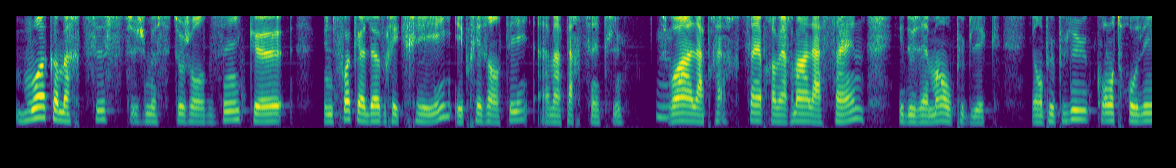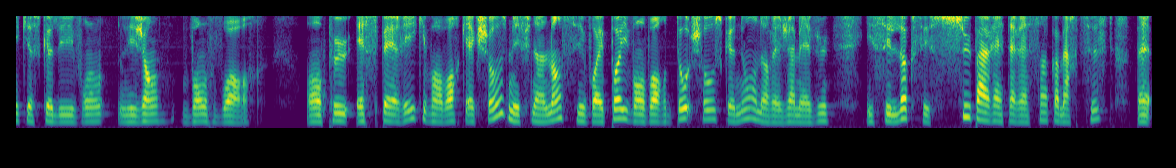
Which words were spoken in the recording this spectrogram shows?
Moi, comme artiste, je me suis toujours dit que une fois que l'œuvre est créée et présentée, elle m'appartient plus. Tu vois, elle appartient premièrement à la scène et deuxièmement au public. Et on peut plus contrôler qu'est-ce que les, gens vont voir. On peut espérer qu'ils vont voir quelque chose, mais finalement, s'ils ne voient pas, ils vont voir d'autres choses que nous, on n'aurait jamais vues. Et c'est là que c'est super intéressant comme artiste. Ben,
